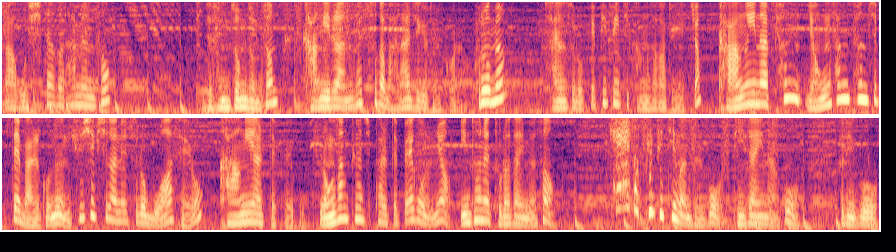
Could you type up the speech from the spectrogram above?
라고 시작을 하면서 이제 점점 점점 강의를 하는 횟수가 많아지게 될 거예요 그러면 자연스럽게 PPT 강사가 되겠죠? 강의나 편, 영상 편집 때 말고는 휴식 시간에 주로 뭐 하세요? 강의할 때 빼고 영상 편집할 때 빼고는요 인터넷 돌아다니면서 계속 PPT 만들고 디자인하고 그리고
